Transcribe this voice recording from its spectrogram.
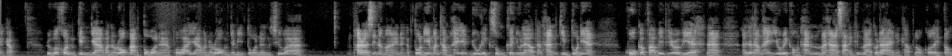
นะครับ หรือว่าคนกินยาวัณโรคบางตัวนะครับเพราะว่ายาวัณโรคมันจะมีตัวหนึ่งชื่อว่าพาราซินามายนะครับตัวนี้มันทำให้ยูริกสูงขึ้นอยู่แล้ว ถ้าท่านกินตัวเนี้ย คู่กับฟาวิพิรเวียนะฮะอาจจะทำให้ยูริกของท่านมหาศาลขึ้นมาก็ได้นะครับ เราก็เลยต้อง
